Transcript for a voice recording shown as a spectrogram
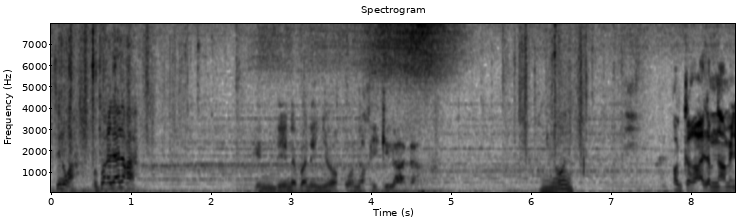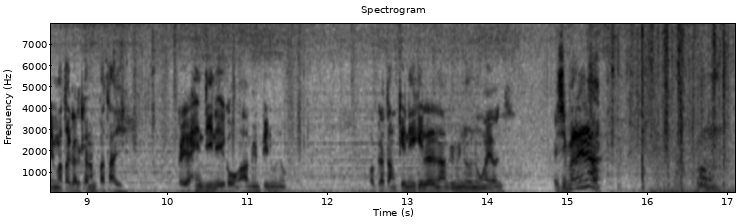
Sino ka? Magpakilala ka! Hindi na ba ninyo ako nakikilala? Panginoon. Ang pagkakaalam namin ay matagal ka ng patay. Kaya hindi na ikaw ang aming pinuno. Pagkat ang kinikilala namin pinuno ngayon, ay si Perena! Hagorn!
